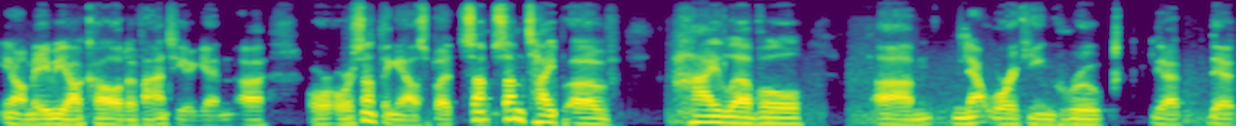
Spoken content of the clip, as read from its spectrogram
you know, maybe I'll call it Avanti again uh, or, or something else, but some, some type of high level um, networking group that, that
